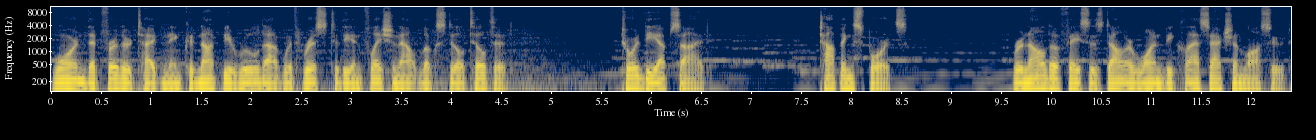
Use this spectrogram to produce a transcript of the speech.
warned that further tightening could not be ruled out with risk to the inflation outlook still tilted toward the upside. Topping sports. Ronaldo faces $1B class action lawsuit.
